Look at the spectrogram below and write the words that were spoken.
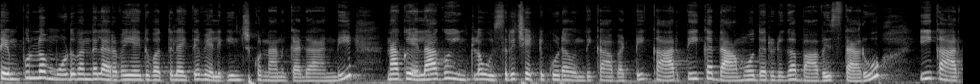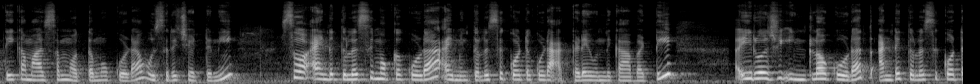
టెంపుల్లో మూడు వందల అరవై ఐదు వత్తులు అయితే వెలిగించుకున్నాను కదా అండి. నాకు ఎలాగో ఇంట్లో ఉసిరి చెట్టు కూడా ఉంది కాబట్టి కార్తీక దామోదరుడిగా భావిస్తారు. ఈ కార్తీక మాసం మొత్తము కూడా ఉసిరి చెట్టుని. సో అండ్ తులసి మొక్క కూడా ఐ మీన్ తులసి కోట కూడా అక్కడే ఉంది కాబట్టి ఈరోజు ఇంట్లో కూడా అంటే తులసి కోట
